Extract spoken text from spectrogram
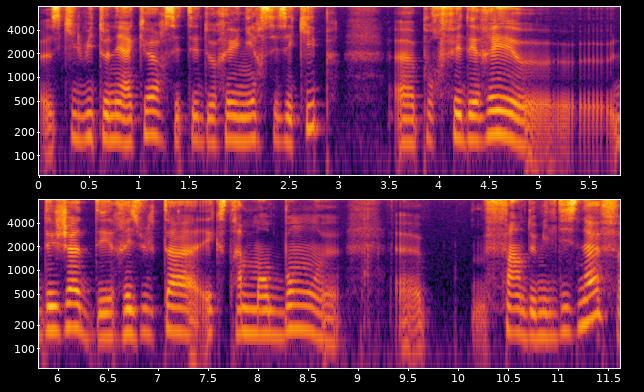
ce qui lui tenait à cœur, c'était de réunir ses équipes euh, pour fédérer euh, déjà des résultats extrêmement bons fin 2019.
